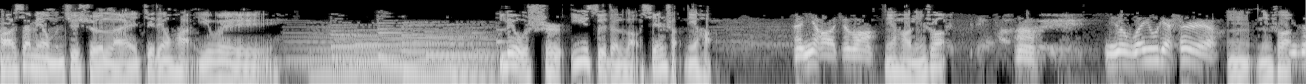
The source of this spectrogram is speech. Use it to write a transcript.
好，下面我们继续来接电话，一位。六十一岁的老先生，你好。哎，你好，陈峰。你好，您说。嗯，那个我有点事儿啊。嗯，您说。那个。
